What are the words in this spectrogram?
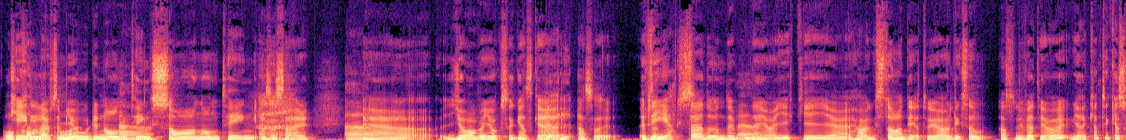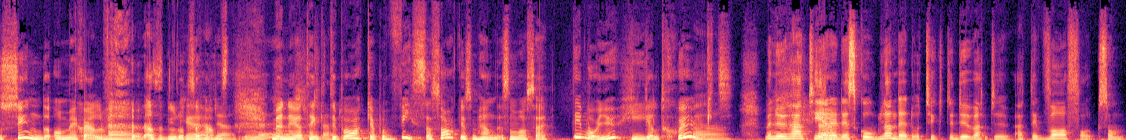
Och Killar komma som gjorde någonting, Ja. sa någonting. Alltså så här, eh, jag var ju också ganska alltså, retad under, Ja. när jag gick i eh, högstadiet. Och jag, liksom, alltså, du vet, jag, jag kan tycka så synd om mig själv. alltså, det låter så Gud, hemskt. ja. Nej, Men när jag tänkte såklart. tillbaka på vissa saker som hände som var så här, det var ju helt sjukt. Ja. Men hur hanterade Ja. skolan det då? Tyckte du att, du att det var folk som...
